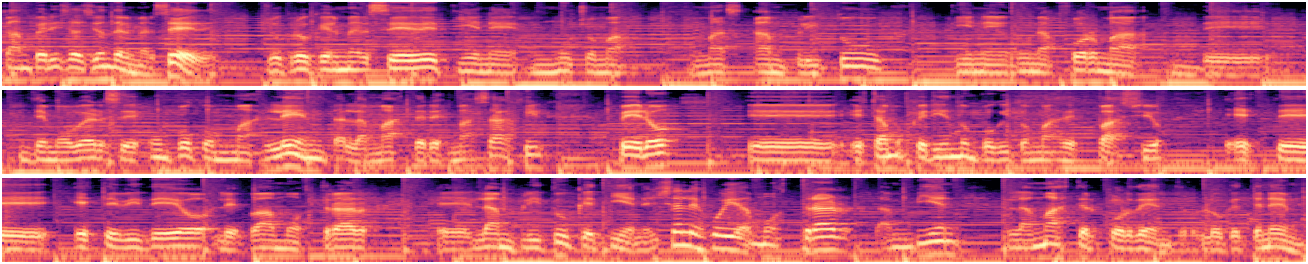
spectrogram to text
camperización del Mercedes. Yo creo que el Mercedes tiene mucho más, más amplitud, tiene una forma de, de moverse un poco más lenta, la Master es más ágil, pero eh, estamos queriendo un poquito más de espacio. Este, este video les va a mostrar eh, la amplitud que tiene. Ya les voy a mostrar también la Master por dentro, lo que tenemos.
